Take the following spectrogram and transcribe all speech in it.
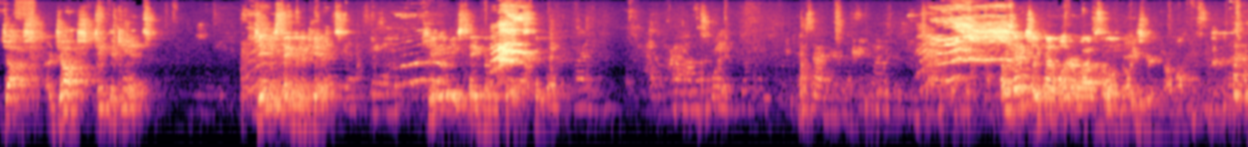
Josh, or Josh, take the kids. Jamie's taking the kids. Jamie's taking the kids today. I was actually kind of wondering why I was a little noisier than normal.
